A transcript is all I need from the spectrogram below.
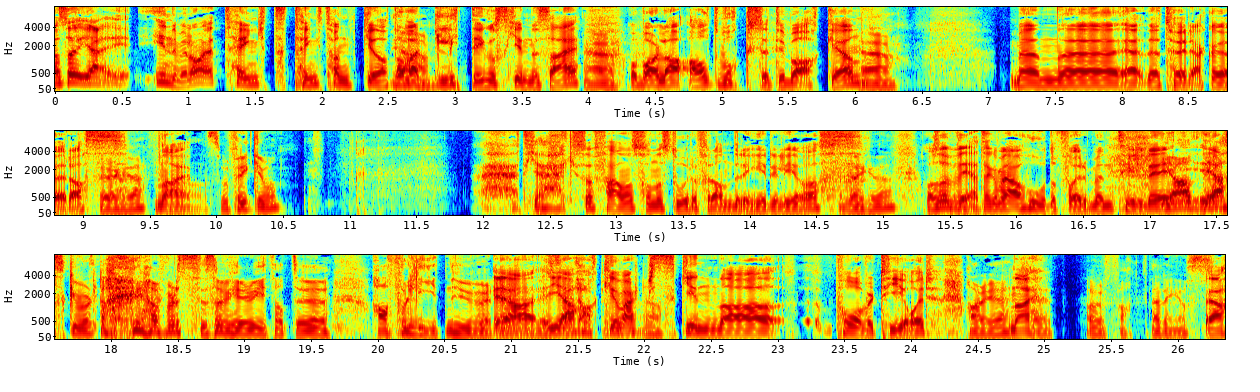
altså, jeg, innimellom har jeg tenkt, tenkt tanken at det har Ja. vært litt digg å skinne seg, Ja. og bare la alt vokse tilbake igjen. Men uh, jeg, det tør jeg ikke å gjøre, ass. Ikke? Nei. Faen. Hvorfor ikke, mann? Jeg, jeg er ikke så fan av sånne store forandringer i livet, ass. Det er ikke det? Og så vet jeg ikke om jeg har hodeformen til det. Ja, det er skummelt. da. Det er så mye å vite at du har for liten hue. Ja, jeg har ikke vært skinna på over ti år. Har du ikke? Nei. Oh, fuck, det er lenge, ass. Ja,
